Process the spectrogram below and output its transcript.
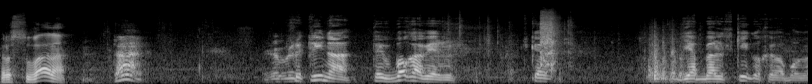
Rozsuwana. Tak. Żeby... Przeklina, ty w Boga wierzysz. Ciekawe. Diabelskiego chyba Boga.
